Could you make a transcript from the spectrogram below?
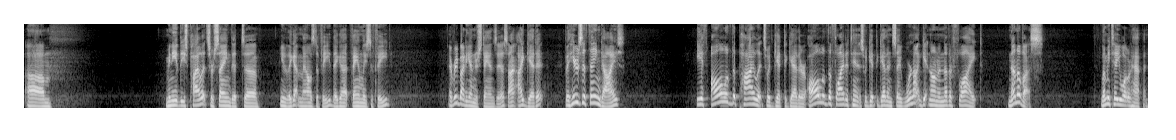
Um, many of these pilots are saying that uh, you know they got mouths to feed, they got families to feed. Everybody understands this. I, I get it. But here's the thing, guys if all of the pilots would get together, all of the flight attendants would get together and say, We're not getting on another flight, none of us, let me tell you what would happen.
